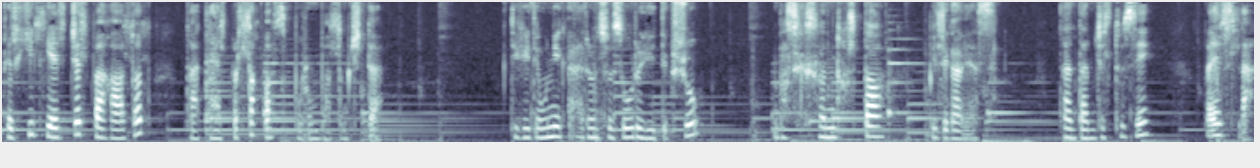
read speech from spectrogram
Тэр хэл ярьж л байгаа бол та тайлбарлах бас бүрэн боломжтой. Тэгээд үнийг ариун сүнс өөрөө хийдэг шүү. Бас их сонирхолтой бэлэг авьяас. Танд амжилт хүсье. Баярлалаа.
